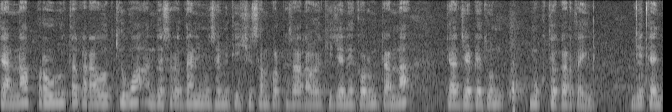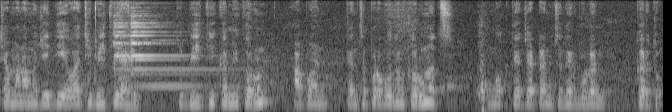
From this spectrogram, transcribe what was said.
त्यांना प्रवृत्त करावं किंवा अंधश्रद्धा नियम समितीशी संपर्क साधावा की जेणेकरून त्यांना त्या जटेतून मुक्त करता येईल. म्हणजे त्यांच्या मनामध्ये देवाची भीती आहे ती भीती कमी करून आपण त्यांचं प्रबोधन करूनच मग त्या जटांचं निर्मूलन करतो.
